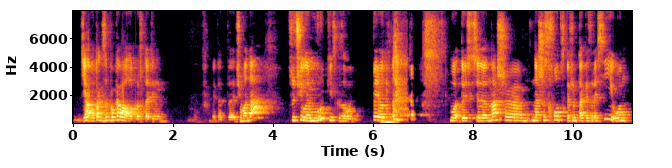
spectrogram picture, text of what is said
я вот так запаковала просто один этот э, чемодан, сучила ему в руки и сказала, вперед. Вот, то есть э, наш, наш исход, скажем так, из России, он,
